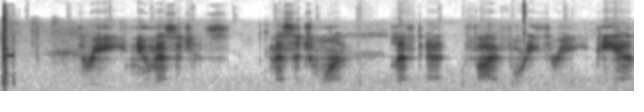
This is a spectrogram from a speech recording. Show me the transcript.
Three new messages. Message 1, left at 5:43 p.m.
